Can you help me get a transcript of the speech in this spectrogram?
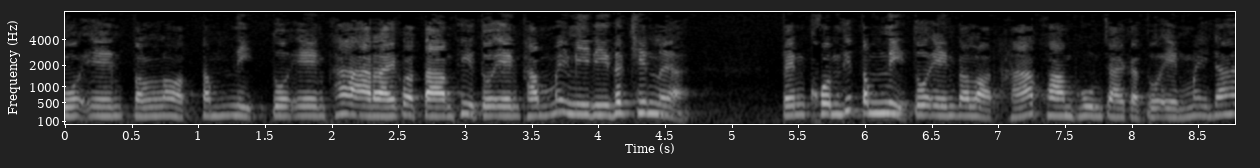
ตัวเองตลอดตำหนิตัวเอง ถ้าอะไรก็ตามที่ตัวเองทำไม่มีดีสักชิ้นเลยอะเป็นคนที่ตำหนิตัวเองตลอดหาความภูมิใจกับตัวเองไม่ได้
